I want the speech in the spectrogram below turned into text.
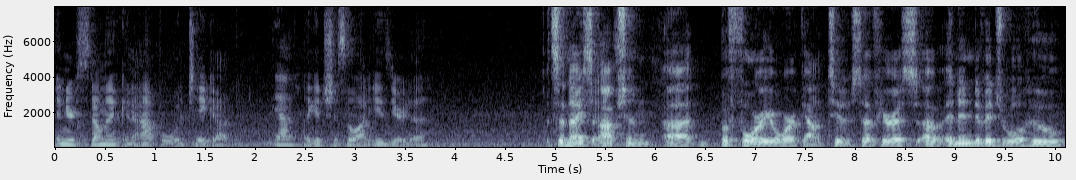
in your stomach an apple would take up yeah. like it's just a lot easier to It's a nice option uh, before your workout too. So if you're a s uh an individual who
